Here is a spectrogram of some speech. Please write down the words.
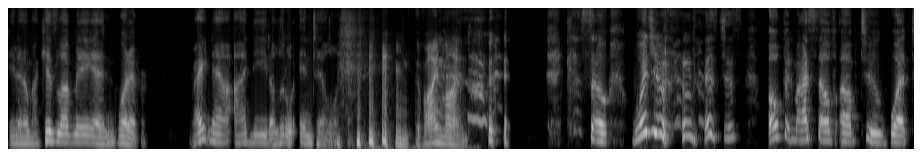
You know, my kids love me and whatever. Right now, I need a little intel on something. Divine mind. so, would you let's just open myself up to what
